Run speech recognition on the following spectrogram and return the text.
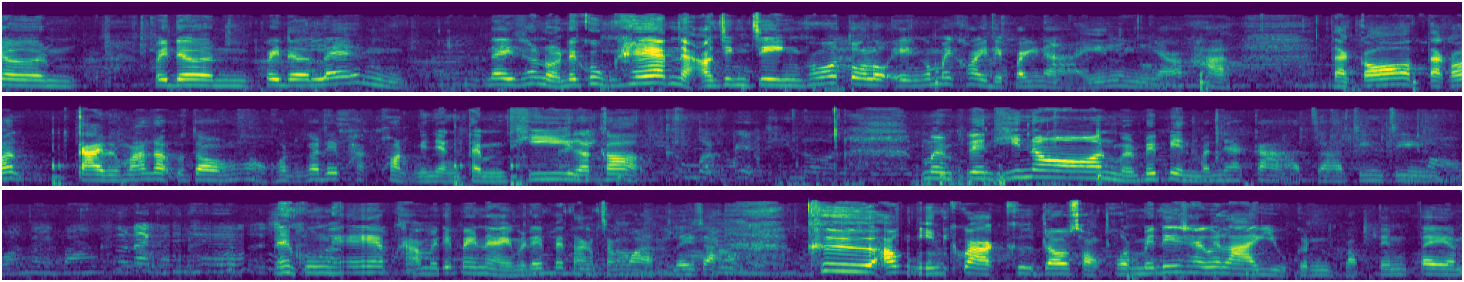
เดินไปเดินไปเดินเล่นในถนนในกรุงเทพเนี่ยเอาจริงๆ เพราะว่าตัวเราเองก็ไม่ค่อยได้ไปไหนอะไรอย่างเงี้ยค่ะ แต่ก็แต่ก็กลายเป็นว่าเราเราทั้งสองคนก็ได้พักผ่อนกันอย่างเต็มที่แล้วก็คือเหมือนเปลี่ยนที่นอนเหมือนเป็นที่นอนเหมือนไปเปลี่ยนบรรยากาศจ้ะจริงหมอว่าไงบ้างคือในกรุงเทพเลยๆในกรุงเทพค่ะไม่ได้ไปไหนไม่ได้ไปต่างจังหวัดเลยจ้ะคือเอางี้ดีกว่าคือเราสองคนไม่ได้ใช้เวลาอยู่กันแบบเต็มเต็ม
